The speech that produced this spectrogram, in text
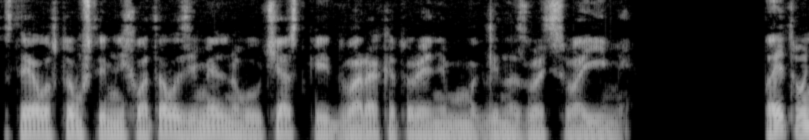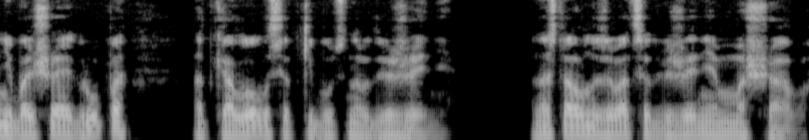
состояла в том, что им не хватало земельного участка и двора, которые они могли назвать своими. Поэтому небольшая группа откололась от кибуцного движения. Она стала называться движением машавов.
